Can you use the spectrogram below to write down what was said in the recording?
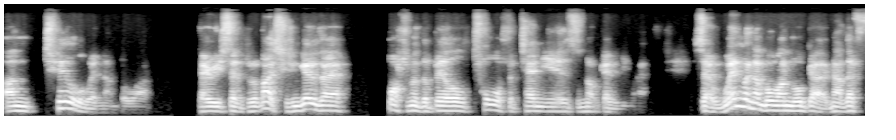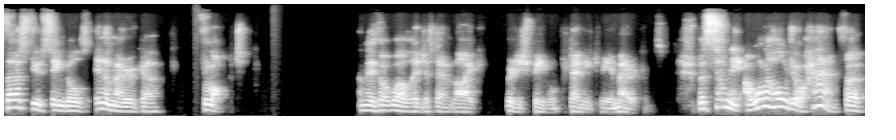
until we're number one. Very sensible advice you can go there, bottom of the bill, tour for 10 years and not get anywhere. So when we're number one, we'll go. Now, their first few singles in America flopped. And they thought, well, they just don't like British people pretending to be Americans. But suddenly, I want to hold your hand for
